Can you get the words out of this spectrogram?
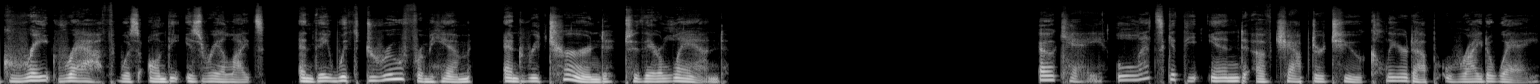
Great wrath was on the Israelites, and they withdrew from him and returned to their land. Okay, let's get the end of chapter 2 cleared up right away.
